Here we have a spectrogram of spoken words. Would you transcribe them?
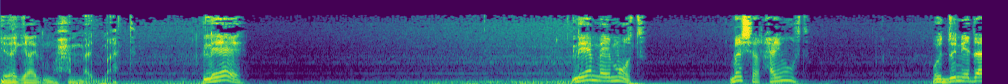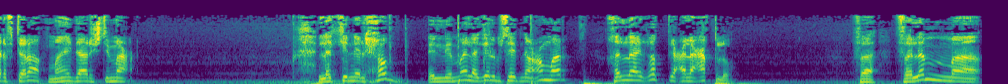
إذا قال محمد مات. ليه؟ ليه ما يموت؟ بشر حيموت. والدنيا دار افتراق ما هي دار اجتماع. لكن الحب اللي ملأ قلب سيدنا عمر خلاه يغطي على عقله. ف فلما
